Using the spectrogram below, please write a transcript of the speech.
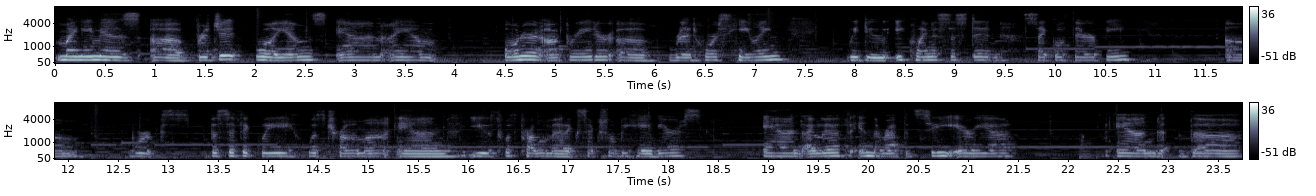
My name is uh, Bridget Williams, and I am owner and operator of Red Horse Healing. We do equine assisted psychotherapy, um, work specifically with trauma and youth with problematic sexual behaviors. And I live in the Rapid City area, and the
